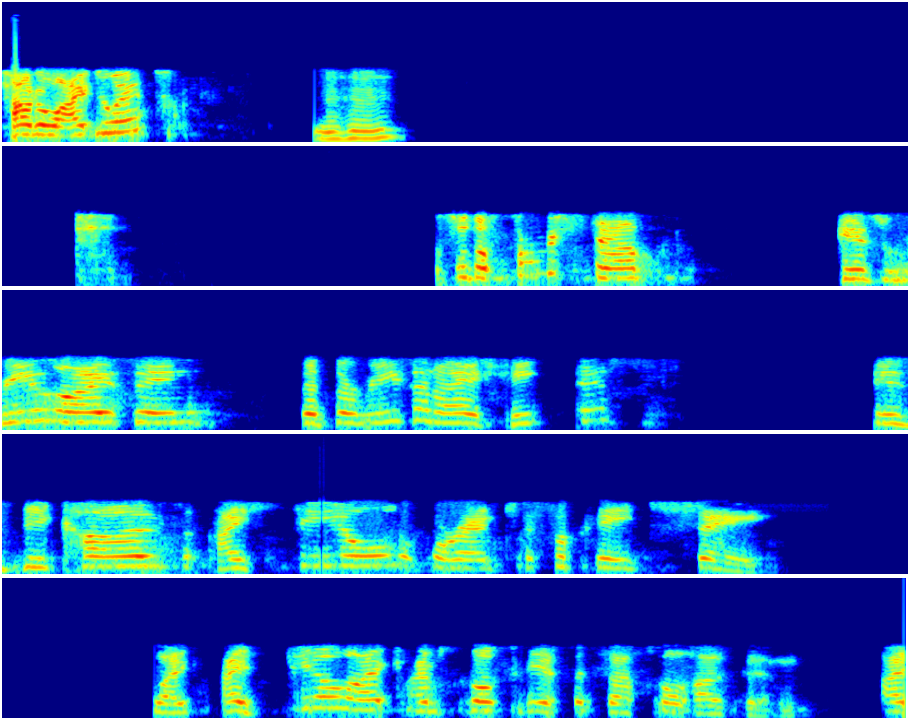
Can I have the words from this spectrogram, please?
How do I do it? Mhm. So the first step is realizing that the reason I hate this is because I feel or anticipate shame. Like, I feel like I'm supposed to be a successful husband. I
